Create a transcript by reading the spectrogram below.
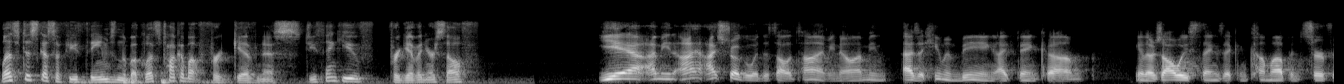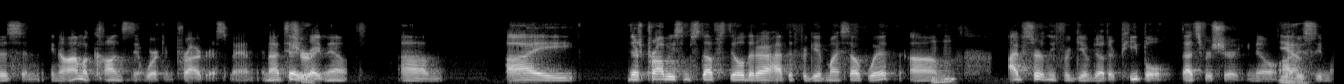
Let's discuss a few themes in the book. Let's talk about forgiveness. Do you think you've forgiven yourself? Yeah, I mean, I, I struggle with this all the time. You know, I mean, as a human being, I think um, you know, there's always things that can come up and surface. And, you know, I'm a constant work in progress, man. And I tell sure. you right now, um, I, there's probably some stuff still that I have to forgive myself with. Um, mm-hmm. I've certainly forgiven other people. That's for sure. You know, yeah. obviously my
